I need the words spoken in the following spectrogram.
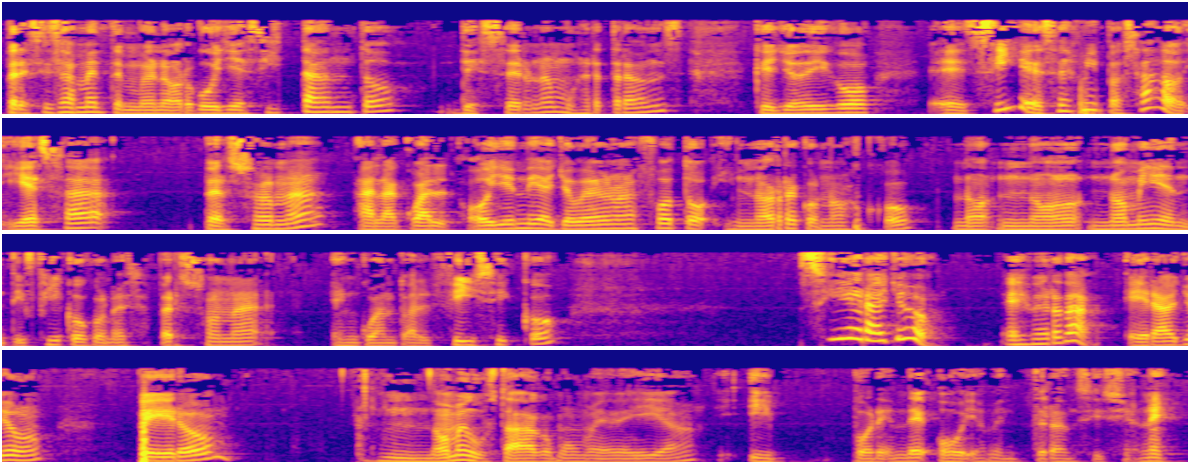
precisamente me enorgullecí tanto de ser una mujer trans que yo digo, eh, sí, ese es mi pasado. Y esa persona a la cual hoy en día yo veo una foto y no reconozco, no, no, no me identifico con esa persona en cuanto al físico, sí era yo, es verdad, era yo, pero no me gustaba cómo me veía y por ende obviamente transicioné.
